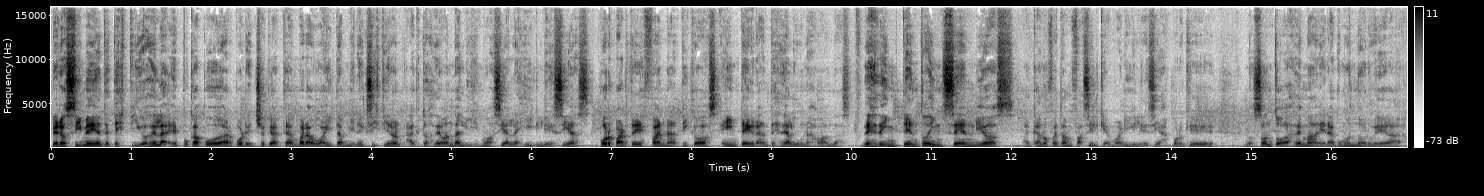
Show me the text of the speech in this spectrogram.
pero sí mediante testigos de la época puedo dar por hecho que acá en Paraguay también existieron actos de vandalismo hacia las iglesias por parte de fanáticos e integrantes de algunas bandas. Desde intento de incendios, acá no fue tan fácil quemar iglesias porque no son todas de madera como en Noruega.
